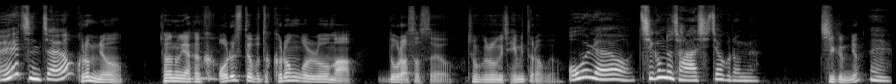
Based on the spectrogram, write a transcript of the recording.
에 진짜요? 그럼요. 저는 약간 그 어렸을 때부터 그런 걸로 막 놀았었어요. 저 그런 게 재밌더라고요. 어울려요. 지금도 잘 아시죠 그러면? 지금요? 네.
